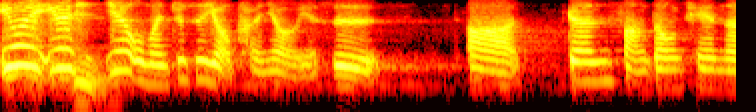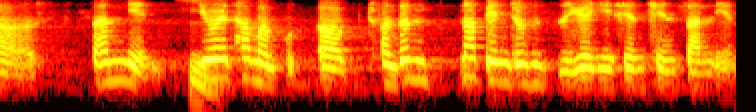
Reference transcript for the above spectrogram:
因为因为因为我们就是有朋友也是，呃，跟房东签了。三年，因为他们不呃，反正那边就是只愿意先签三年，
